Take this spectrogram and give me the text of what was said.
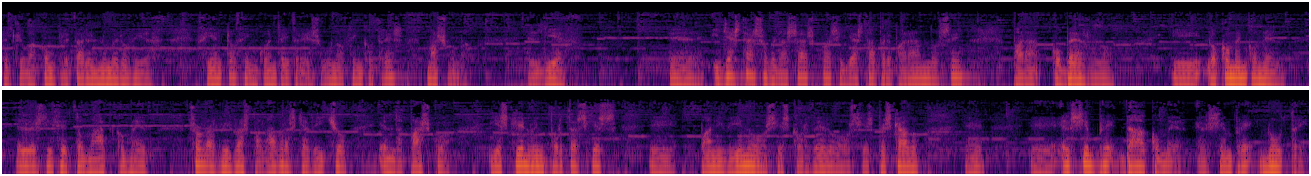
el que va a completar el número 10. 153, 153 más 1, el 10. Eh, y ya está sobre las ascuas y ya está preparándose para comerlo. Y lo comen con él. Él les dice, tomad, comed. Son las mismas palabras que ha dicho en la Pascua. Y es que no importa si es eh, pan y vino, o si es cordero, o si es pescado, ¿eh? Eh, él siempre da a comer, él siempre nutre,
